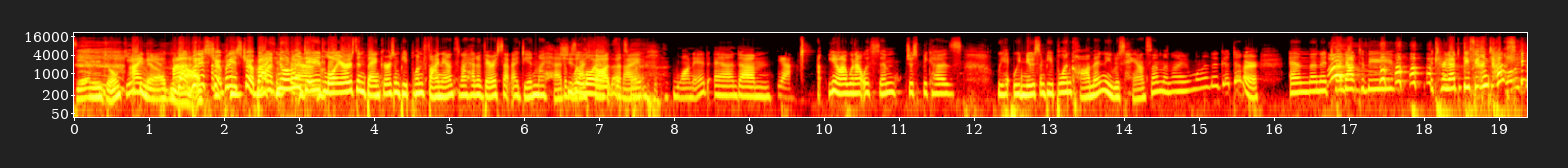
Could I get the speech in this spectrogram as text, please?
sim don't get I know, mad but, now but it's true. But it's true. But I've normally dated lawyers and bankers and people in finance, and I had a very set idea in my head She's of a what lawyer, I thought that that's I wanted, and um, Yeah. you know, I went out with Sim just because we we knew some people in common. He was handsome, and I wanted a good dinner. And then it turned out to be it turned out to be fantastic.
